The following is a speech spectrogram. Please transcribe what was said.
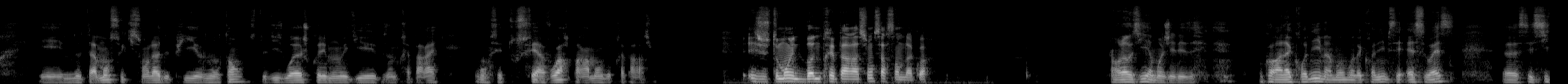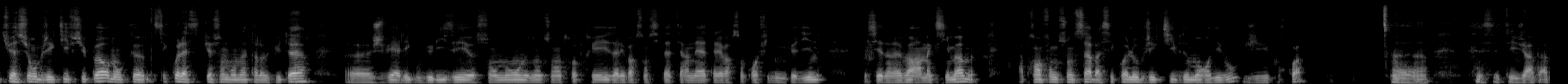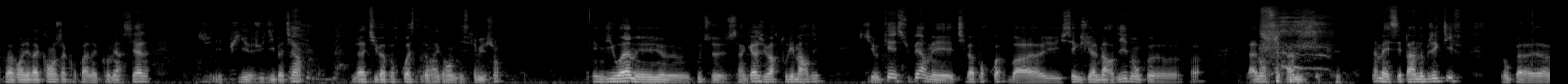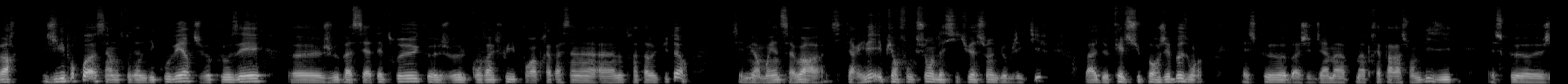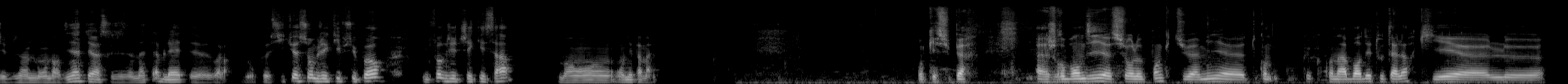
et notamment ceux qui sont là depuis longtemps, se disent ouais, je connais mon métier, besoin de préparer, et on s'est tous fait avoir par un manque de préparation. Et justement, une bonne préparation, ça ressemble à quoi? Alors là aussi, hein, moi j'ai encore un acronyme, hein, moi, mon acronyme c'est SOS, euh, c'est situation, objectif, support. Donc, euh, c'est quoi la situation de mon interlocuteur? Euh, Je vais aller googliser son nom, le nom de son entreprise, aller voir son site internet, aller voir son profil LinkedIn, essayer d'en avoir un maximum. Après, en fonction de ça, bah, c'est quoi l'objectif de mon rendez-vous? J'y vais pourquoi? C'était un peu avant les vacances, j'accompagne un commercial. Et puis je lui dis, bah tiens, là tu vas pourquoi C'était dans la grande distribution. il me dit, ouais, mais euh, écoute, c'est un gars, je vais voir tous les mardis. Je dis, ok, super, mais tu vas pourquoi Bah, il sait que je viens le mardi, donc euh, voilà. Bah non, pas un... non, mais pas un objectif. Donc, euh, j'y vais pourquoi C'est un entretien de découverte, je veux closer, je veux passer à tel truc, je veux le convaincre lui pour après passer à un, autre interlocuteur. C'est le meilleur moyen de savoir si t'es arrivé. Et puis, en fonction de la situation et de l'objectif, bah, de quel support j'ai besoin. Est-ce que bah, j'ai déjà ma, préparation de visite? Est-ce que j'ai besoin de mon ordinateur? Est-ce que j'ai besoin de ma tablette? Euh, Voilà. Donc, euh, situation, objectif, support. Une fois que j'ai checké ça, bon, on est pas mal. Ok, super. Euh, je rebondis sur le point que tu as mis, qu'on a abordé tout à l'heure, qui est le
